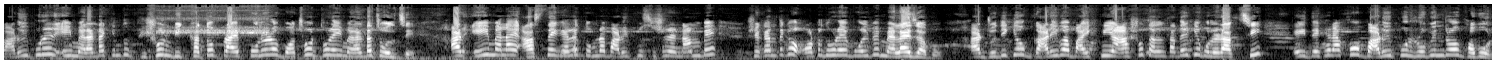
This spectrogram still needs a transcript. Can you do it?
বারুইপুরের এই মেলাটা কিন্তু ভীষণ বিখ্যাত, প্রায় পনেরো বছর ধরে এই মেলাটা চলছে। আর এই মেলায় আসতে গেলে তোমরা বারুইপুর স্টেশনে নামবে, সেখান থেকে অটো ধরে বলবে মেলায় যাব। আর যদি কেউ গাড়ি বা বাইক নিয়ে আসো, তাহলে তাদেরকে বলে রাখছি, এই দেখে রাখো বারুইপুর রবীন্দ্র ভবন।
